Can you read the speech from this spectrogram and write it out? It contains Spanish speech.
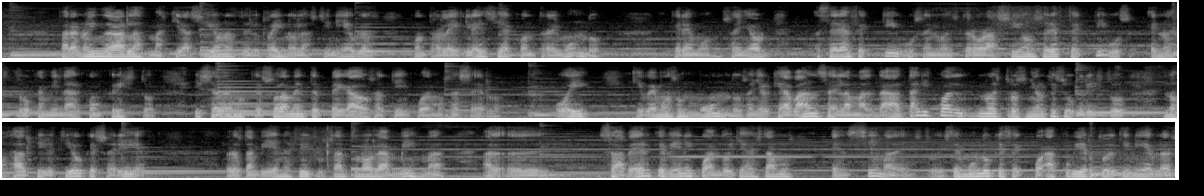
para no ignorar las maquinaciones del reino de las tinieblas contra la iglesia, contra el mundo. Queremos, Señor, ser efectivos en nuestra oración, ser efectivos en nuestro caminar con Cristo. Y sabemos que solamente pegados a ti podemos hacerlo. Hoy vemos un mundo, Señor, que avanza en la maldad, tal y cual nuestro Señor Jesucristo nos advirtió que sería. Pero también Espíritu Santo no es la misma al saber que viene cuando ya estamos encima de esto. Ese mundo que se ha cubierto de tinieblas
